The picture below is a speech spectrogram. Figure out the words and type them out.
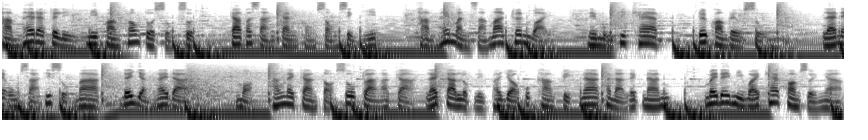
ทำให้แรฟเฟลีมีความคล่องตัวสูงสุด การประสานกันของสองสิ่งนี้ทำให้มันสามารถเคลื่อนไหว ในมุมที่แคบด้วยความเร็วสูง และในองศาที่สูงมากได้อย่างง่ายดายเหมาะทั้งในการต่อสู้กลางอากาศ และการหลบหลีกพยอคุกคามปีกหน้าขนาดเล็กนั้น ไม่ได้มีไว้แค่ความสวยงาม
